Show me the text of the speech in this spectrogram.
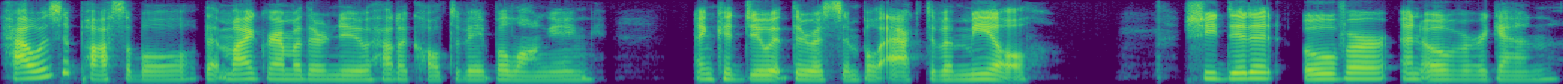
How is it possible that my grandmother knew how to cultivate belonging and could do it through a simple act of a meal? She did it over and over again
